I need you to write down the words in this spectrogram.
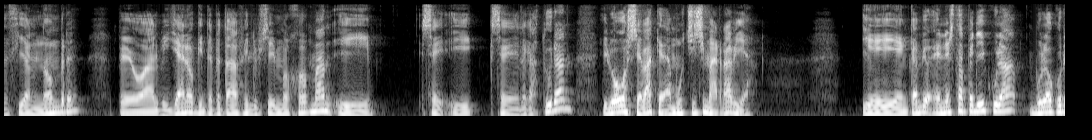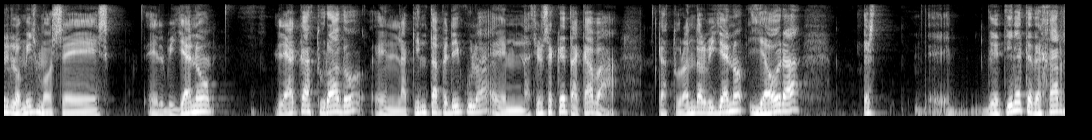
decía el nombre, pero al villano que interpreta a Philip Seymour Hoffman y se, y se le capturan y luego se va, que da muchísima rabia. Y en cambio, en esta película vuelve a ocurrir lo mismo. El villano le ha capturado en la quinta película, en Nación Secreta acaba capturando al villano y ahora es, eh, le tiene que dejar,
